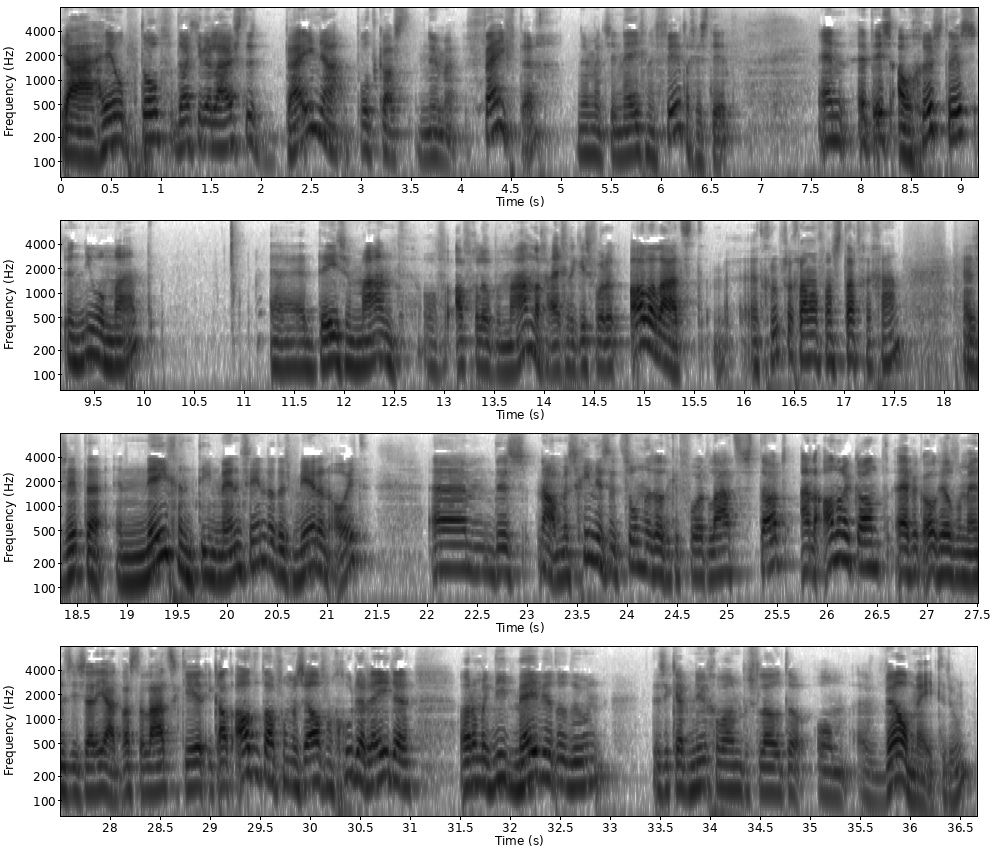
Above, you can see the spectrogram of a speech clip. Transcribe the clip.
Ja, heel tof dat je weer luistert. Bijna podcast nummer 50. Nummertje 49 is dit. En het is augustus, een nieuwe maand. Uh, deze maand, of afgelopen maandag eigenlijk, is voor het allerlaatst het groepsprogramma van start gegaan. Er zitten 19 mensen in, dat is meer dan ooit. Um, dus nou, misschien is het zonde dat ik het voor het laatste start. Aan de andere kant heb ik ook heel veel mensen die zeiden: ja, het was de laatste keer. Ik had altijd al voor mezelf een goede reden waarom ik niet mee wilde doen. Dus ik heb nu gewoon besloten om wel mee te doen.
